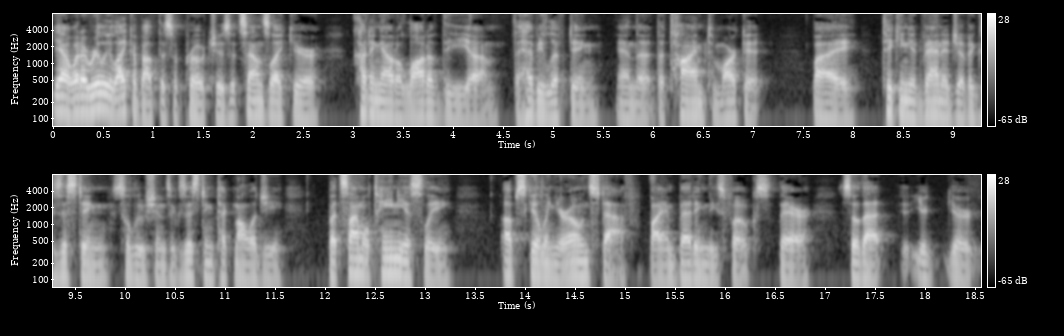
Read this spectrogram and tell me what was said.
Yeah, what I really like about this approach is it sounds like you're cutting out a lot of the um, the heavy lifting and the the time to market by taking advantage of existing solutions, existing technology, but simultaneously upskilling your own staff by embedding these folks there so that you're you're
